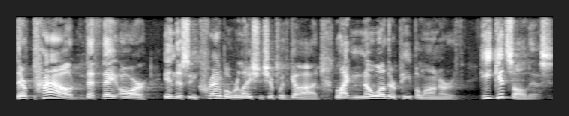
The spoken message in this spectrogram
They're proud that they are in this incredible relationship with God like no other people on earth. He gets all this.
